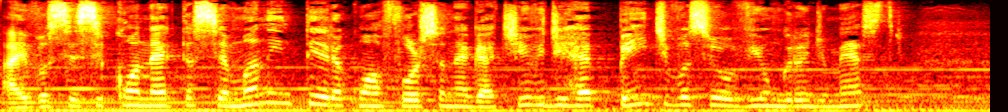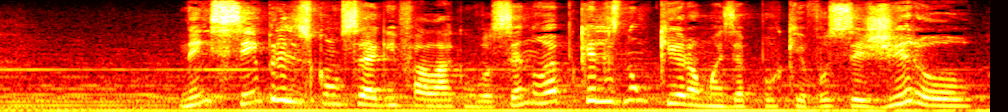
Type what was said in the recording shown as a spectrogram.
Aí você se conecta a semana inteira com a força negativa e de repente você ouviu um grande mestre. Nem sempre eles conseguem falar com você, não é porque eles não queiram, mas é porque você gerou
